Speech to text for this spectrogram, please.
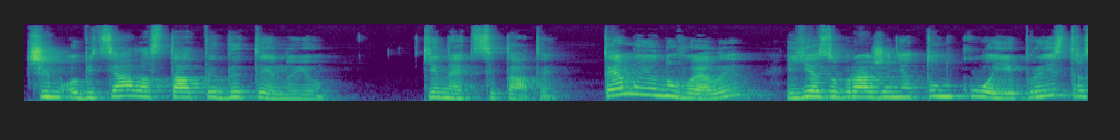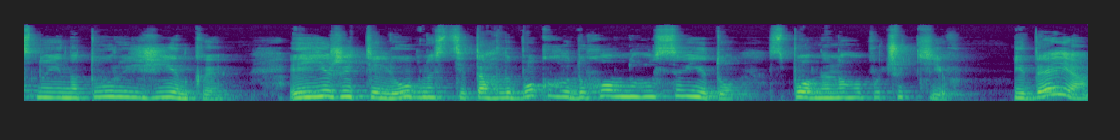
чим обіцяла стати дитиною. Кінець цитати. Темою новели є зображення тонкої, пристрасної натури жінки, її життєлюбності та глибокого духовного світу, сповненого почуттів. Ідея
